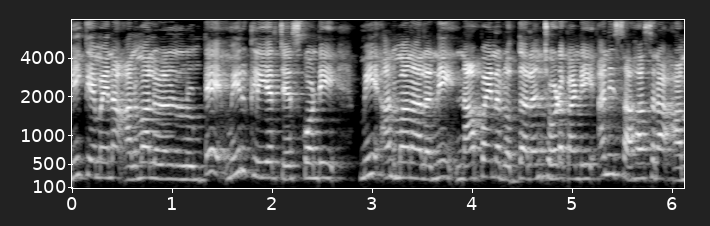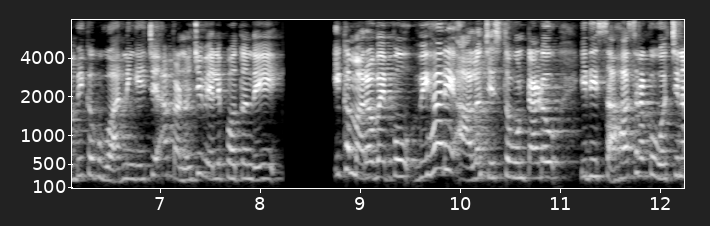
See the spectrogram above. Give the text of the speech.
మీకేమైనా అనుమానాలు ఉంటే మీరు క్లియర్ చేసుకోండి. మీ అనుమానాలన్నీ నా పైన రుద్దాలని చూడకండి అని సహస్ర అంబికకు వార్నింగ్ ఇచ్చి అక్కడి నుంచి వెళ్ళిపోతుంది. ఇక మరోవైపు విహారి ఆలోచిస్తూ ఉంటాడు ఇది సహస్రకు వచ్చిన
